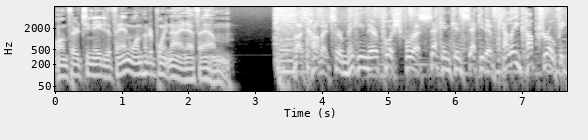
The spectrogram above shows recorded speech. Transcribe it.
on 1380 The Fan, 100.9 FM. The Komets are making their push for a second consecutive Kelly Cup trophy.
